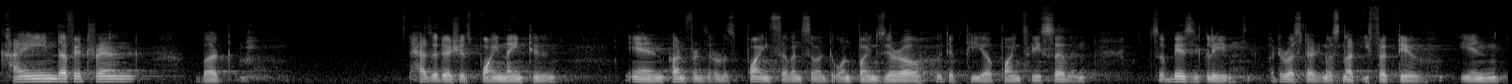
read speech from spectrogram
kind of a trend, but hazard ratio is 0.92, and confidence interval is 0.77 to 1.0 with a p of 0.37. So basically, atorvastatin was not effective in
